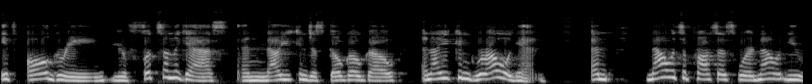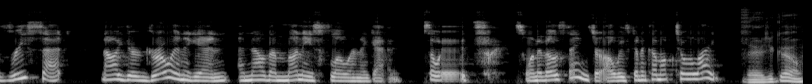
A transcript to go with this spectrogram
it's all green. Your foot's on the gas, and now you can just go go go, and now you can grow again. And now it's a process where now you've reset, now you're growing again, and now the money's flowing again. So it's it's one of those things. You're always going to come up to a light. There you go.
